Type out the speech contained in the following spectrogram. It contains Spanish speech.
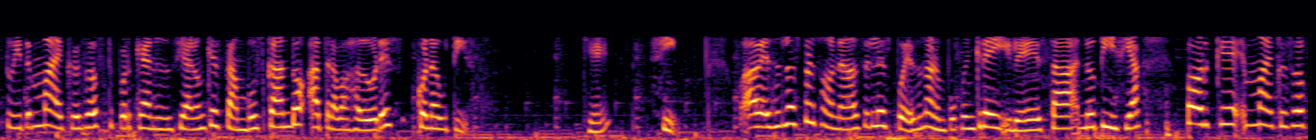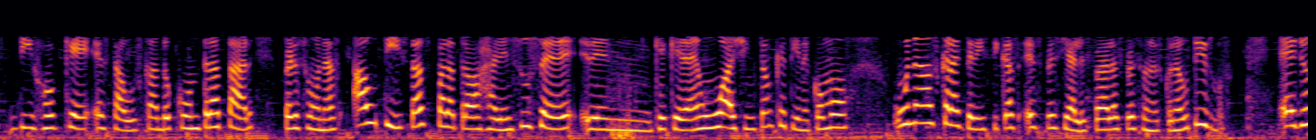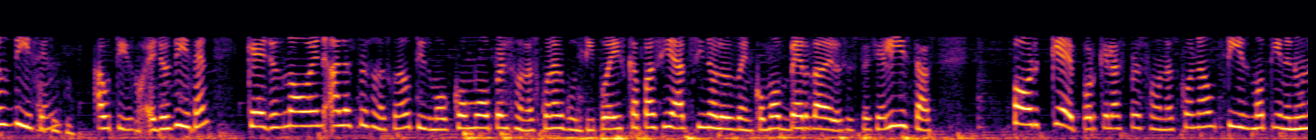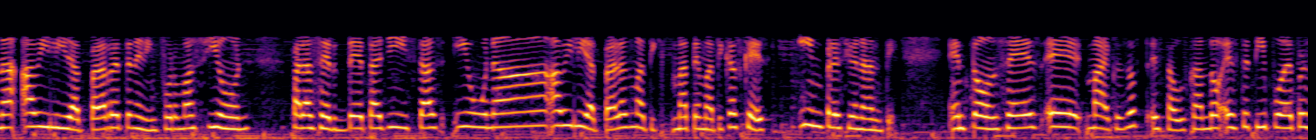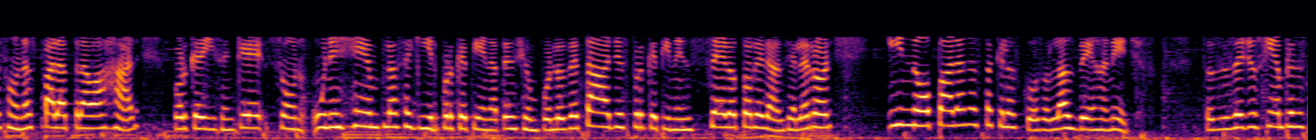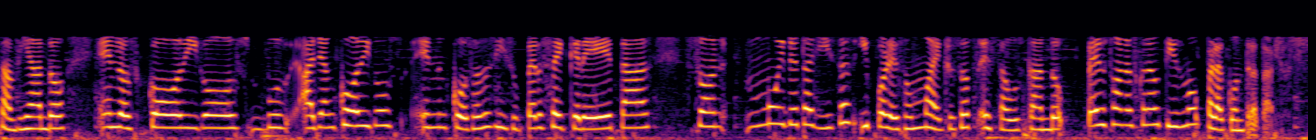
De retweet Microsoft porque anunciaron que están buscando a trabajadores con autismo. ¿Qué? Sí. A veces las personas les puede sonar un poco increíble esta noticia porque Microsoft dijo que está buscando contratar personas autistas para trabajar en su sede en, que queda en Washington, que tiene como unas características especiales para las personas con autismo. Ellos dicen, autismo, ellos dicen que ellos no ven a las personas con autismo como personas con algún tipo de discapacidad, sino los ven como verdaderos especialistas. ¿Por qué? Porque las personas con autismo tienen una habilidad para retener información, para ser detallistas y una habilidad para las matemáticas que es impresionante. Entonces, eh, Microsoft está buscando este tipo de personas para trabajar porque dicen que son un ejemplo a seguir, porque tienen atención por los detalles, porque tienen cero tolerancia al error y no paran hasta que las cosas las dejan hechas. Entonces ellos siempre se están fijando en los códigos, hayan códigos en cosas así súper secretas, son muy detallistas y por eso Microsoft está buscando personas con autismo para contratarlos.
